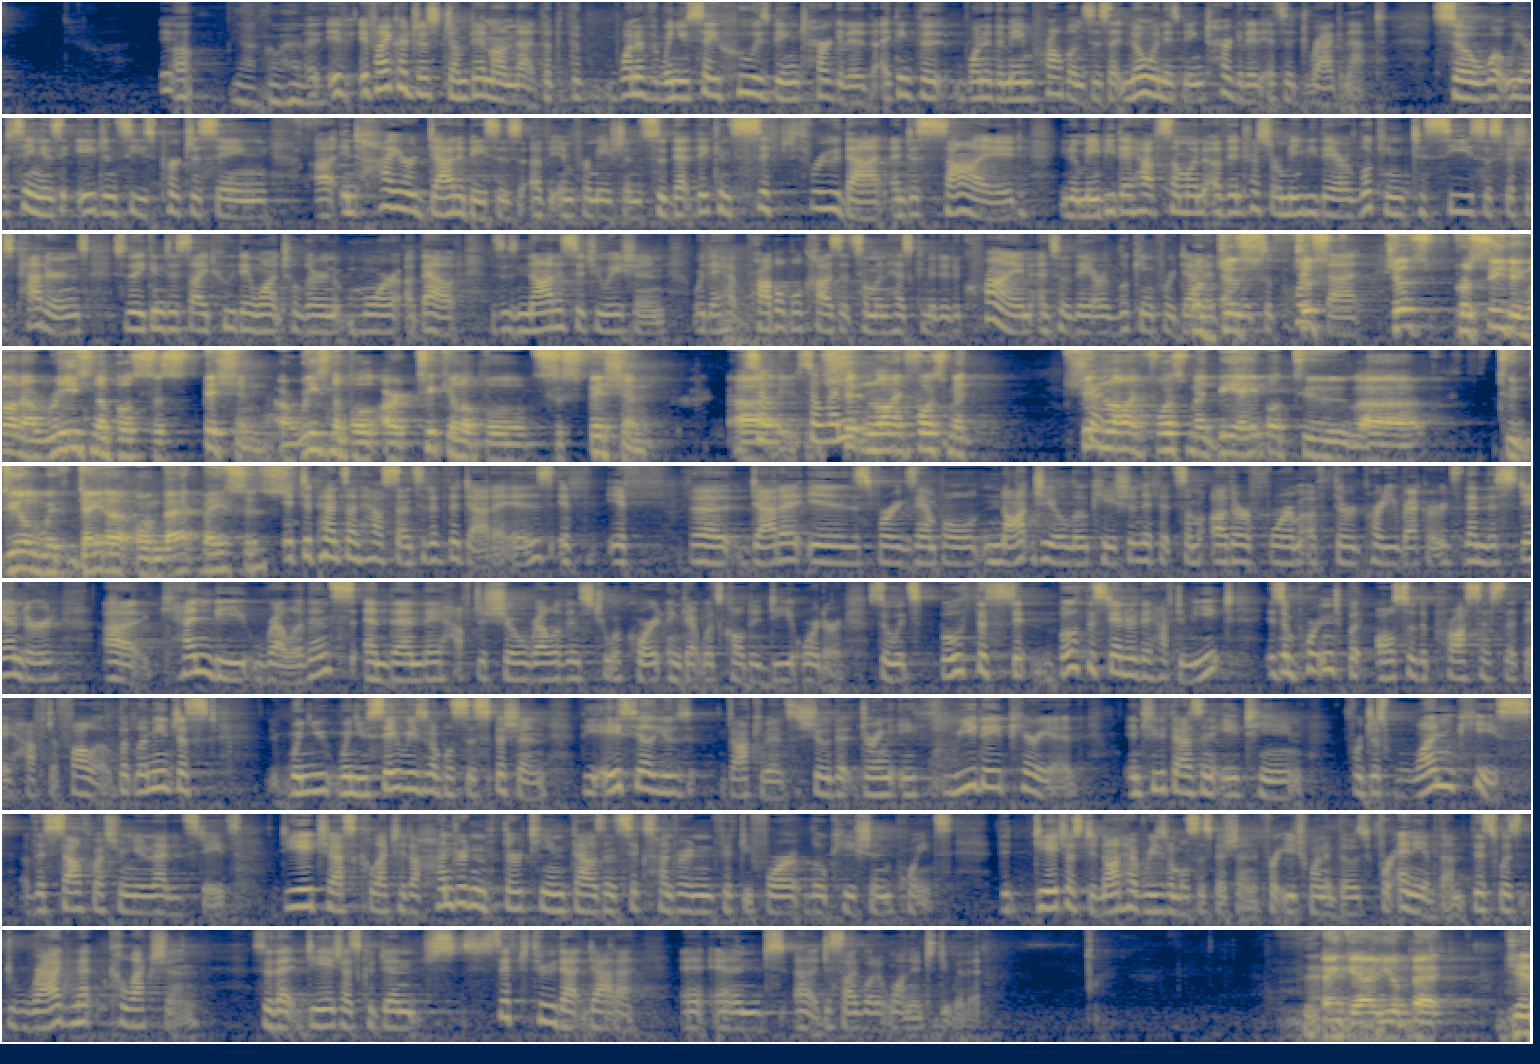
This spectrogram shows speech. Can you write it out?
Uh, yeah, go ahead. If, if I could just jump in on that, the, the, one of the, when you say who is being targeted, I think that one of the main problems is that no one is being targeted. It's a dragnet. So what we are seeing is agencies purchasing uh, entire databases of information so that they can sift through that and decide, you know, maybe they have someone of interest or maybe they are looking to see suspicious patterns so they can decide who they want to learn more about. This is not a situation where they have probable cause that someone has committed a crime and so they are looking for data well, just, that would support just, that. Just proceeding on a reasonable suspicion, a reasonable articulable suspicion So, so let Shouldn't law enforcement, shouldn't Sure. law enforcement be able to, uh, to deal with data on that basis? it depends on how sensitive the data is. If, if the data is, for example, not geolocation, if it's some other form of third-party records, then the standard uh, can be relevance, and then they have to show relevance to a court and get what's called a D order. So it's both the, both the standard they have to meet is important, but also the process that they have to follow. But let me just, when you, when you say reasonable suspicion, the ACLU's documents show that during a three-day period in 2018, for just one piece of the southwestern United States, DHS collected 113,654 location points. The DHS did not have reasonable suspicion for each one of those, for any of them. This was dragnet collection so that DHS could then sift through that data a- and uh, decide what it wanted to do with it. Thank you, I yield back. Gentlemen,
